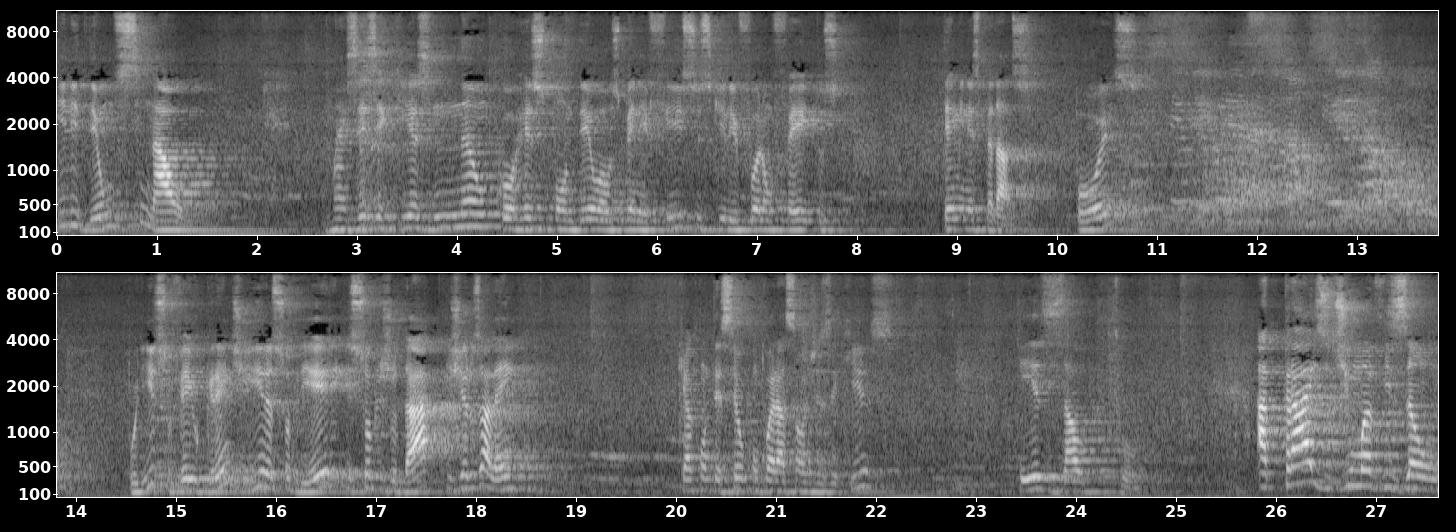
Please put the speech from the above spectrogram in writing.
e lhe deu um sinal. Mas Ezequias não correspondeu aos benefícios que lhe foram feitos. Termina esse pedaço. Pois. Por isso veio grande ira sobre ele e sobre Judá e Jerusalém. O que aconteceu com o coração de Ezequias? Exaltou. Atrás de uma visão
